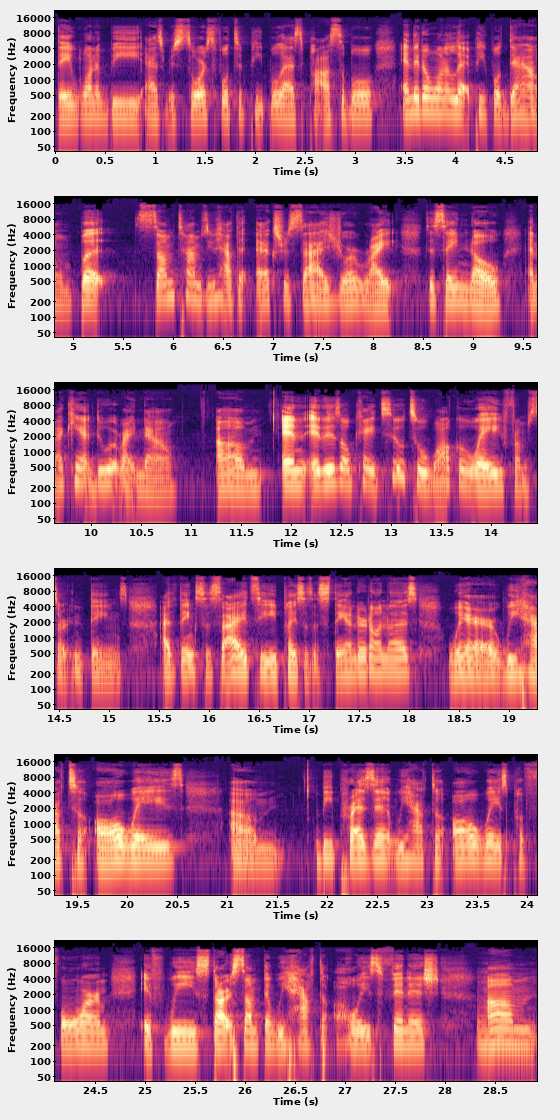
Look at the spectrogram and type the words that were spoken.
They want to be as resourceful to people as possible and they don't want to let people down. But sometimes you have to exercise your right to say no, and I can't do it right now. Um, and it is okay too to walk away from certain things. I think society places a standard on us where we have to always um, be present. We have to always perform. If we start something, we have to always finish. Um,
